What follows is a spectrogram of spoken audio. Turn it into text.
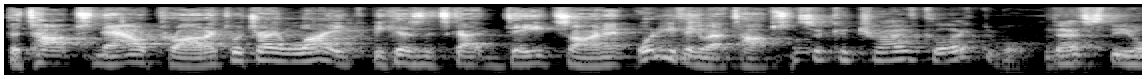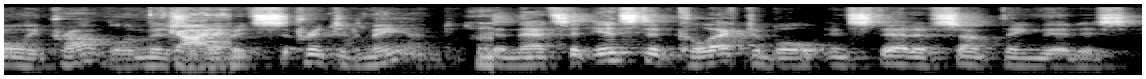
the Topps Now product, which I like because it's got dates on it. What do you think about Topps? It's a contrived collectible. That's the only problem is Got if it. it's print to demand. And that's an instant collectible instead of something that has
